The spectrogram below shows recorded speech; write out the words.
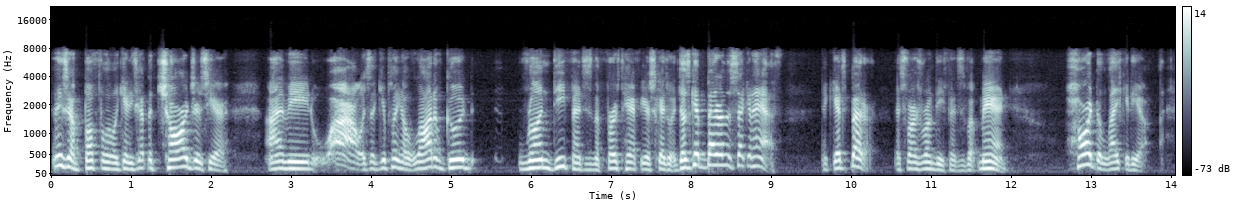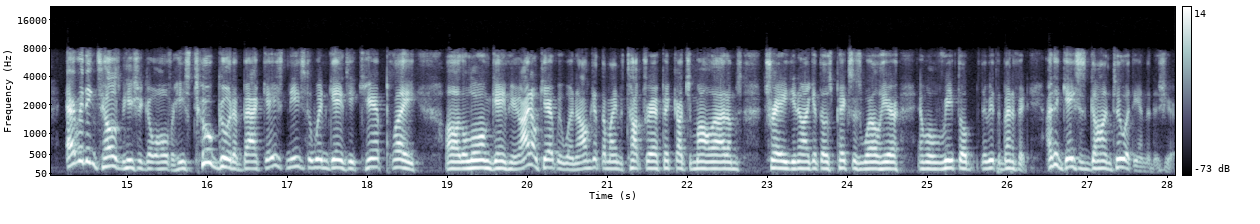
And he's got Buffalo again. He's got the Chargers here. I mean, wow! It's like you're playing a lot of good run defenses in the first half of your schedule. It does get better in the second half. It gets better as far as run defenses, but man, hard to like it here. Everything tells me he should go over. He's too good at back. Gase needs to win games. He can't play uh, the long game here. I don't care if we win. I'll get the, my the top draft pick, got Jamal Adams, trade. You know, I get those picks as well here, and we'll reap the, reap the benefit. I think Gase is gone too at the end of this year,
